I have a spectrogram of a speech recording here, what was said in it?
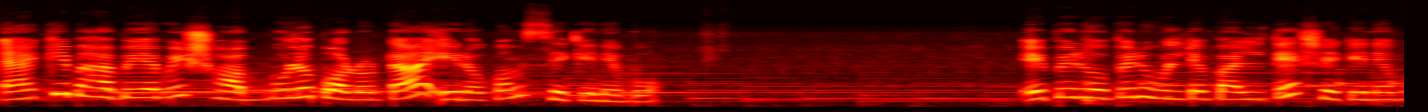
একইভাবে আমি সবগুলো পরোটা এরকম সেঁকে নেব। এপিড ওপিড উল্টে পাল্টে সেঁকে নেব।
